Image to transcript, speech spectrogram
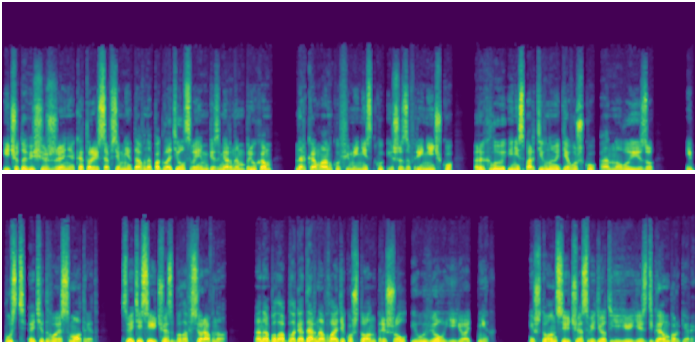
и чудовище Женя, который совсем недавно поглотил своим безмерным брюхом наркоманку, феминистку и шизофреничку, рыхлую и неспортивную девушку Анну Луизу. И пусть эти двое смотрят. Свете сейчас было все равно. Она была благодарна Владику, что он пришел и увел ее от них. И что он сейчас ведет ее есть гамбургеры.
